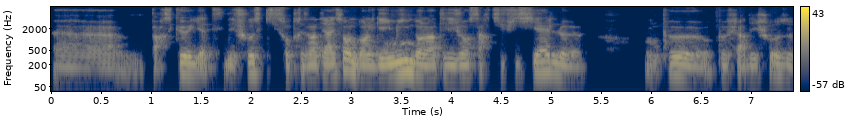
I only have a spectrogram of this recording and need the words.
parce qu'il y a des choses qui sont très intéressantes. Dans le gaming, dans l'intelligence artificielle, on, peut, on peut faire des choses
